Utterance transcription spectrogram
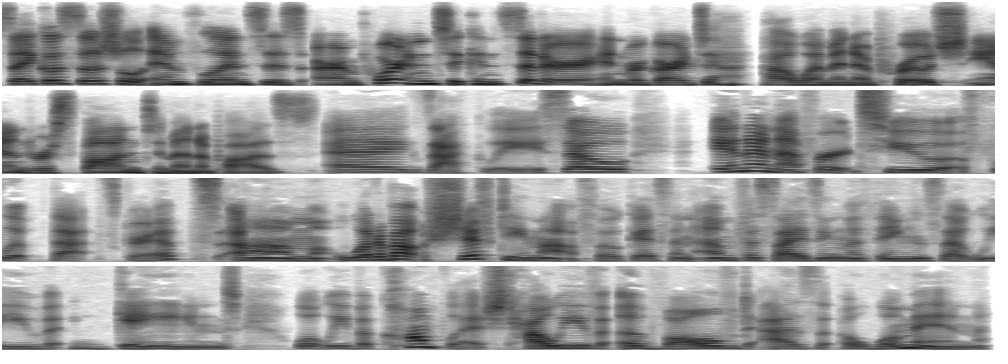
Psychosocial influences are important to consider in regard to how women approach and respond to menopause. Exactly. So, in an effort to flip that script, um, what about shifting that focus and emphasizing the things that we've gained, what we've accomplished, how we've evolved as a woman,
